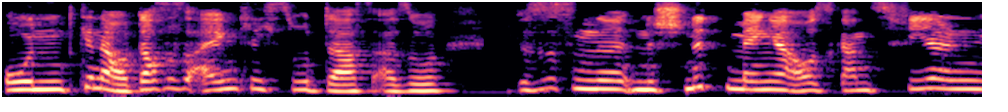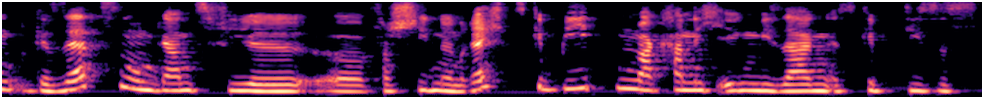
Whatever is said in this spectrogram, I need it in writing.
Und genau, das ist eigentlich so das. Also das ist eine, eine Schnittmenge aus ganz vielen Gesetzen und ganz viel äh, verschiedenen Rechtsgebieten. Man kann nicht irgendwie sagen, es gibt dieses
